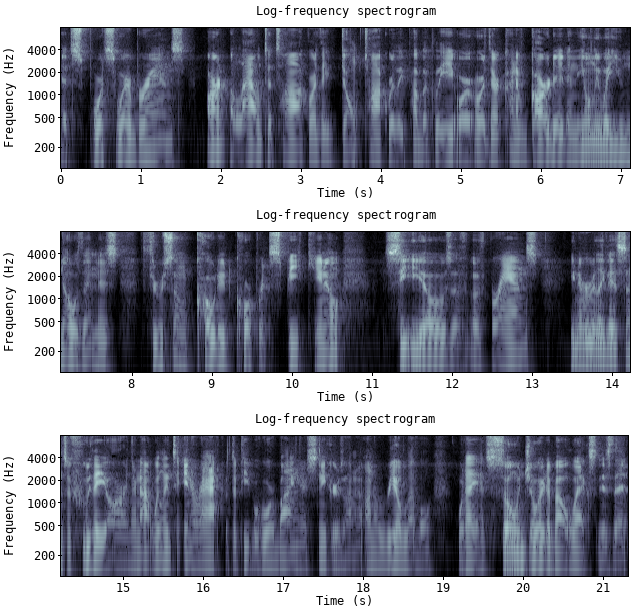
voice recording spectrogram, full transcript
at sportswear brands aren't allowed to talk or they don't talk really publicly or or they're kind of guarded and the only way you know them is through some coded corporate speak, you know? CEOs of, of brands, you never really get a sense of who they are and they're not willing to interact with the people who are buying their sneakers on a, on a real level. What I have so enjoyed about Wex is that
